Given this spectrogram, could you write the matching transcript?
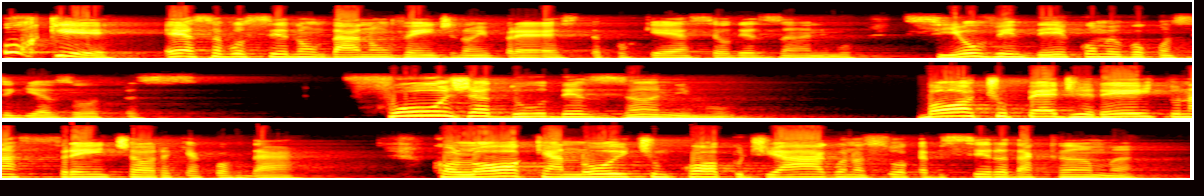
Por quê? Essa você não dá, não vende, não empresta, porque essa é o desânimo. Se eu vender, como eu vou conseguir as outras? Fuja do desânimo. Bote o pé direito na frente a hora que acordar. Coloque à noite um copo de água na sua cabeceira da cama.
